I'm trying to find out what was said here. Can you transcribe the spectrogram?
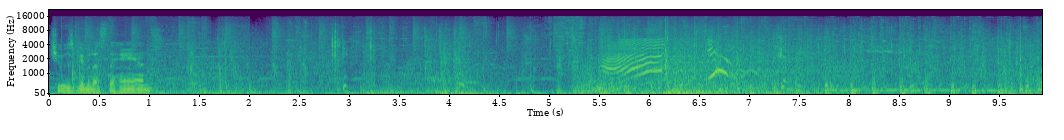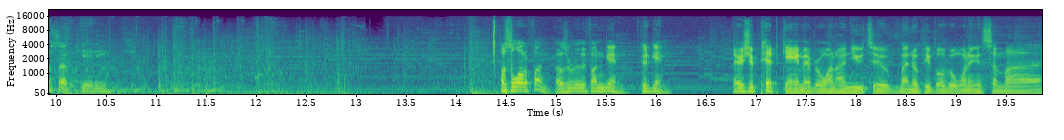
She was giving us the hands. What's up, kitty? That was a lot of fun. That was a really fun game. Good game. There's your Pip game, everyone on YouTube. I know people have been wanting some uh,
